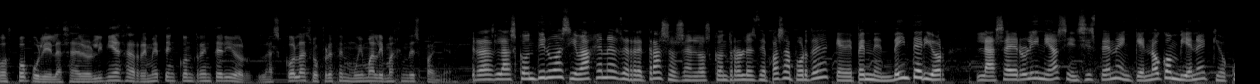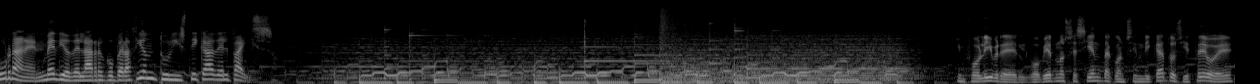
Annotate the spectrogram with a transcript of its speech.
Voz Populi, las aerolíneas arremeten contra Interior. Las colas ofrecen muy mala imagen de España. Tras las continuas imágenes de retrasos en los controles de pasaporte que dependen de Interior, las aerolíneas insisten en que no conviene que ocurran en medio de la recuperación turística del país. Infolibre, el gobierno se sienta con sindicatos y COE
